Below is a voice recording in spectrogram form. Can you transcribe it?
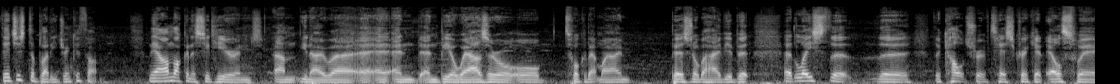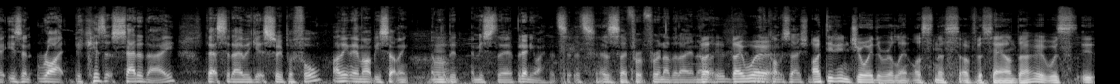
They're just a bloody drinkathon. Now, I'm not going to sit here and, um, you know, uh, and and be a wowser or, or talk about my own personal behaviour, but at least the, the the culture of Test cricket elsewhere isn't right because it's Saturday. That's the day we get super full. I think there might be something a little bit amiss there. But anyway, that's, that's as I say for, for another day, another, But they were conversation. I did enjoy the relentlessness of the sound, though. It was it,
